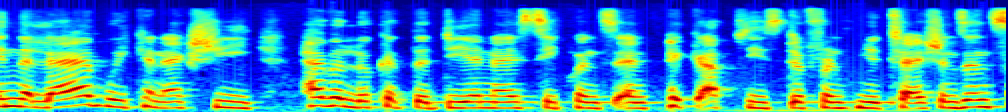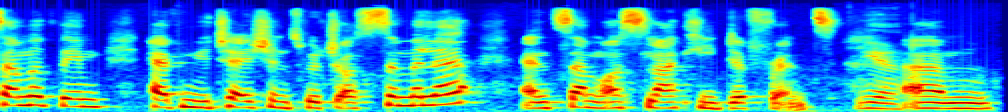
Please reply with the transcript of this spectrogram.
in the lab, we can actually have a look at the DNA sequence and pick up these different mutations. And some of them have mutations which are similar, and some are slightly different. Yeah. Um,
